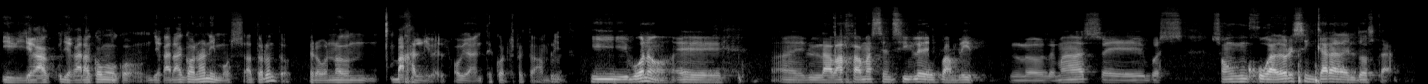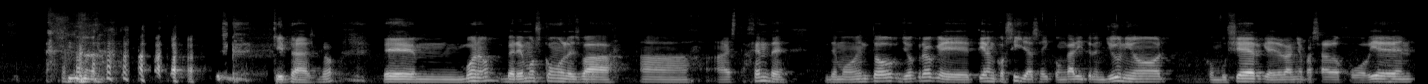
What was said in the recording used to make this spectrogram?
y llega, llegará, como, con, llegará con ánimos a Toronto, pero no baja el nivel, obviamente, con respecto a Van Vliet. Y bueno, eh, la baja más sensible es Van Vliet. Los demás, eh, pues, son jugadores sin cara del 2K. Quizás, ¿no? Em, bueno, veremos cómo les va a, a esta gente. de momento yo creo que tienen cosillas ahí con Gary Trent Jr., con Boucher, que el año pasado jugó bien,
